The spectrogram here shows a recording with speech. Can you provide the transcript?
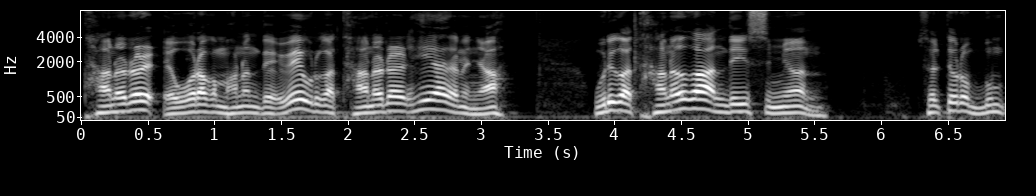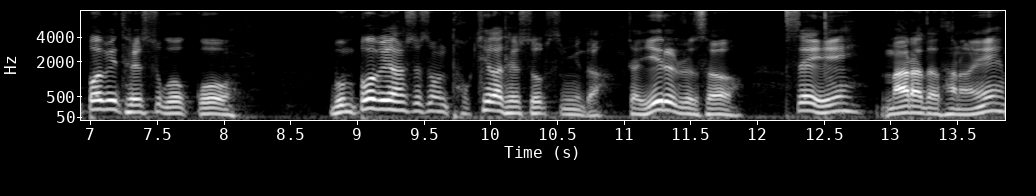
단어를 외우라고 하는데 왜 우리가 단어를 해야 되느냐? 우리가 단어가 안 돼 있으면 절대로 문법이 될 수가 없고 문법이 할수 없으면 독해가 될 수 없습니다. 자, 예를 들어서 say 말하다 단어에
